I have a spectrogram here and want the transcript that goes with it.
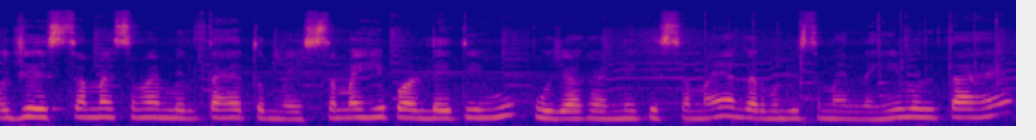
मुझे इस समय समय मिलता है तो मैं इस समय ही पढ़ लेती हूँ। पूजा करने के समय अगर मुझे समय नहीं मिलता है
